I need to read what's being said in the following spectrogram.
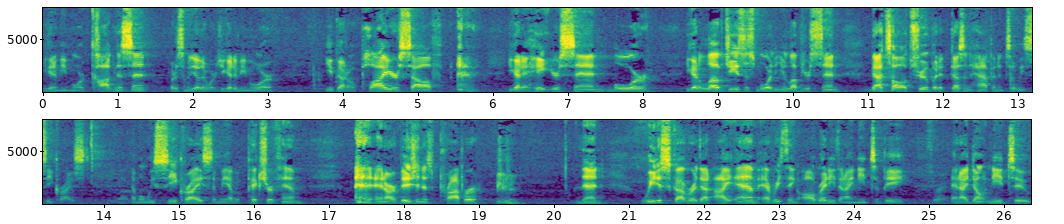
You got to be more cognizant. What are some of the other words? You got to be more. You've got to apply yourself. you got to hate your sin more. You got to love Jesus more than you love your sin. That's all true, but it doesn't happen until we see Christ. And when we see Christ and we have a picture of Him, and our vision is proper, then we discover that I am everything already that I need to be. Right. And I don't need to.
